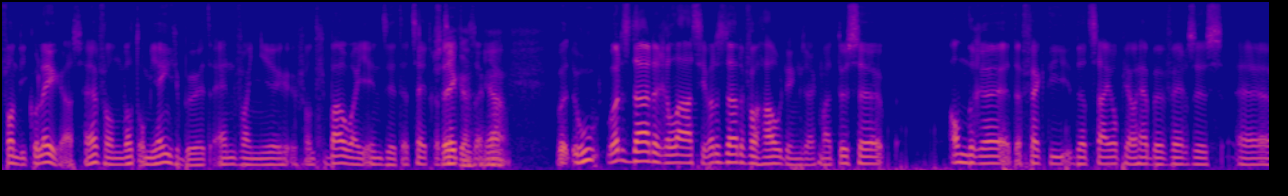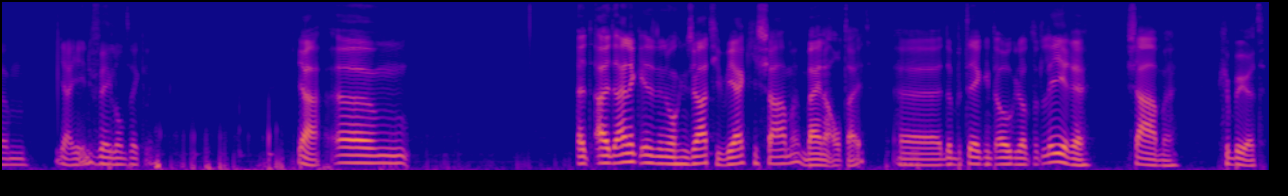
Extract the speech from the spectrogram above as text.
van die collega's. Hè? Van wat om je heen gebeurt en van, je, van het gebouw waar je in zit, et cetera. et cetera, zeker. zeg Ja. maar. Wat, hoe, wat is daar de relatie, wat is daar de verhouding, zeg maar, tussen anderen, het effect die, dat zij op jou hebben versus ehm, ja, je individuele ontwikkeling? Ja, ehm, het, uiteindelijk het een organisatie werk je samen, bijna altijd. Eh, dat betekent ook dat het leren samen gebeurt.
